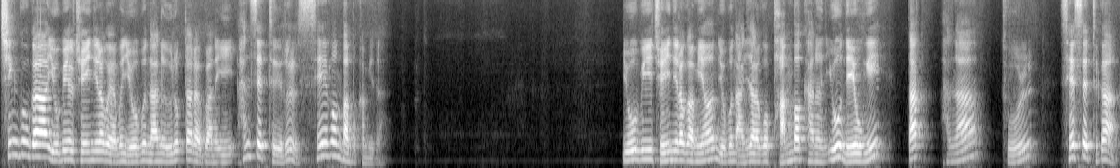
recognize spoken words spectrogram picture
친구가 욥의 죄인이라고 하면 욥은 나는 의롭다라고 하는 이 한 세트를 세 번 반복합니다. 욥이 죄인이라고 하면 욥은 아니다라고 반박하는 이 내용이 딱 하나, 둘, 세 세트가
